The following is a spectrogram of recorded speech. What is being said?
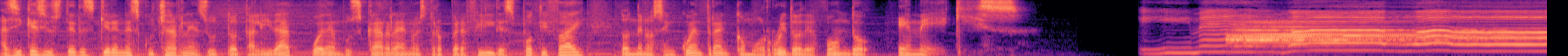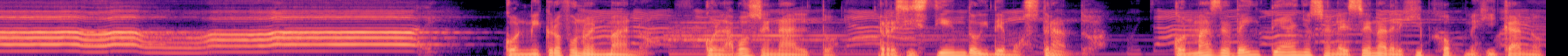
así que si ustedes quieren escucharla en su totalidad, pueden buscarla en nuestro perfil de Spotify, donde nos encuentran como Ruido de Fondo MX. Y me voy. Con micrófono en mano, con la voz en alto, resistiendo y demostrando. Con más de 20 años en la escena del hip hop mexicano,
